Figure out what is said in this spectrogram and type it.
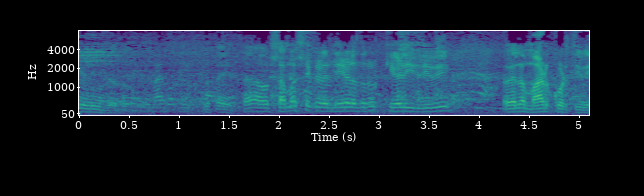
ಹೇಳಿದ್ರು ಗೊತ್ತಾಯ್ತಾ? ಅವ್ರ ಸಮಸ್ಯೆಗಳನ್ನು ಹೇಳಿದ್ರು ಕೇಳಿದೀವಿ ಅವೆಲ್ಲ ಮಾಡಿಕೊಡ್ತೀವಿ.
